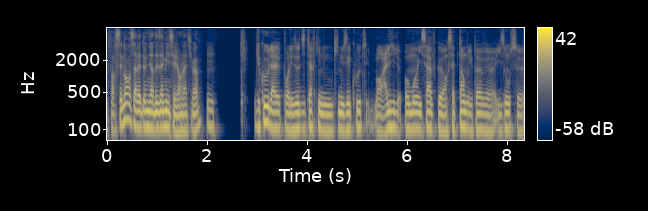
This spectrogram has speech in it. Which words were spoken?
forcément, ça va devenir des amis, ces gens-là, tu vois. Hmm. Du coup, là, pour les auditeurs qui nous, qui nous écoutent, bon, à Lille, au moins, ils savent qu'en septembre, ils peuvent, euh, ils ont ce.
